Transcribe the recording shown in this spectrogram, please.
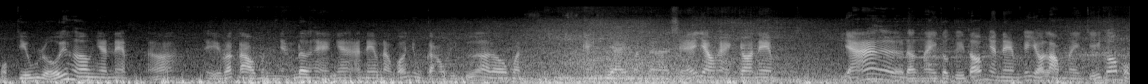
một triệu rưỡi hơn nha anh em. Đó thì bắt đầu mình nhận đơn hàng nha. Anh em nào có nhu cầu thì cứ alo mình. Hàng dài mình à, sẽ giao hàng cho anh em. Giá đợt này cực kỳ tốt nha anh em. Cái vỏ lòng này chỉ có một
